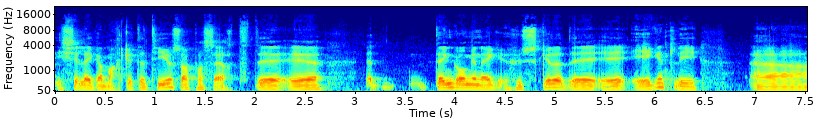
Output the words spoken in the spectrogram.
ikke legge merke til tida som har passert, det er Den gangen jeg husker det, det er egentlig uh,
